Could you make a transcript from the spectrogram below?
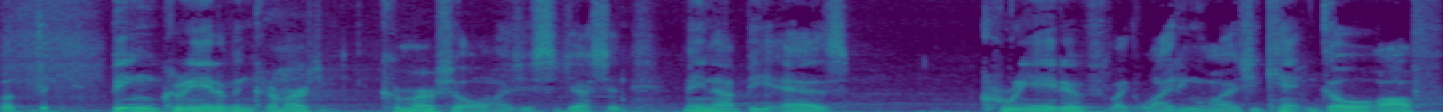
Well, being creative and commercial, commercial, as you suggested, may not be as creative, like lighting wise. You can't go off,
